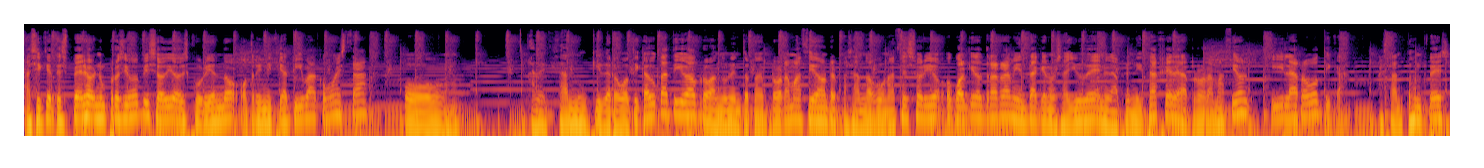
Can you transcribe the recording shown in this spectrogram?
Así que te espero en un próximo episodio descubriendo otra iniciativa como esta o analizando un kit de robótica educativa, probando un entorno de programación, repasando algún accesorio o cualquier otra herramienta que nos ayude en el aprendizaje de la programación y la robótica. Hasta entonces,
